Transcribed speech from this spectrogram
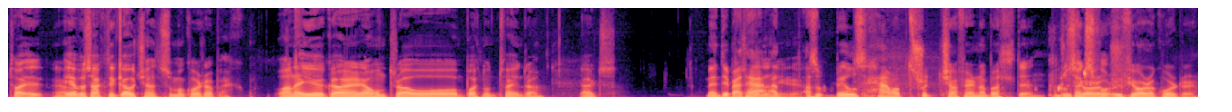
Ta jag har sagt det go chance som en quarterback. Och han är ju hon 100 och bara någon 200 yards. Men det är bara det att alltså Bills har varit trutcha för den bulten i fjärde quarter.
